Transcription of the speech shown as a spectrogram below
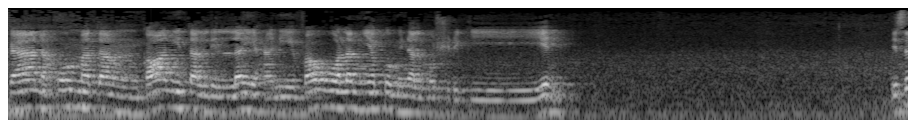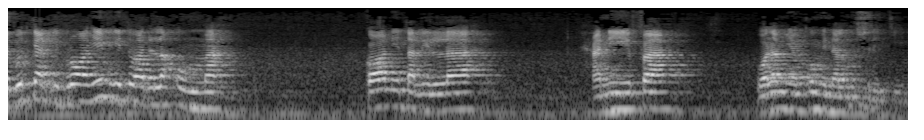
kana ummatan qanitan lillahi hanifan wa lam yakun minal musyrikin. Disebutkan Ibrahim itu adalah ummah qanitan lillah hanifah walam yakum minal musyrikin.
